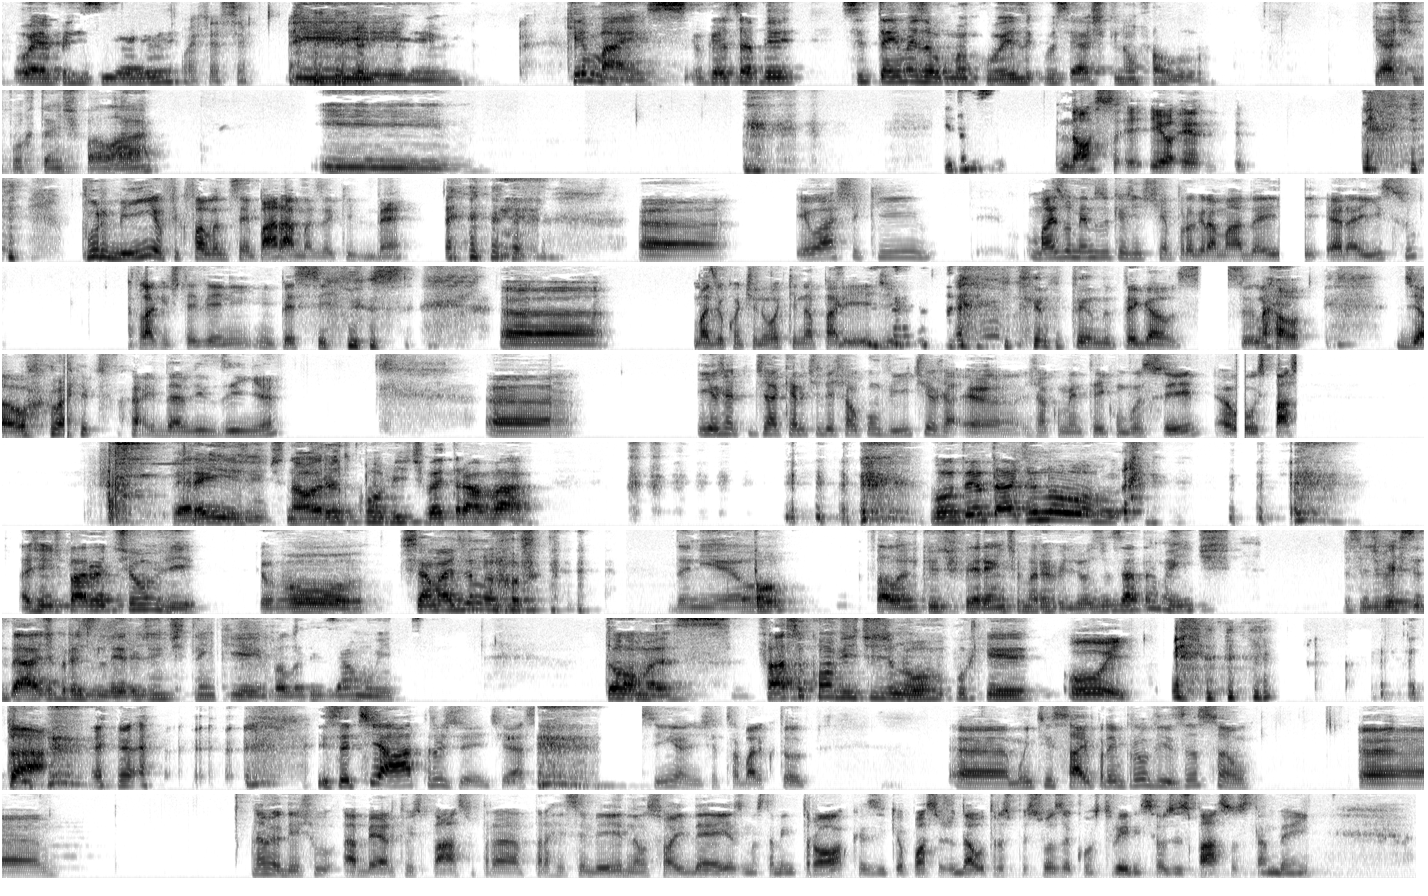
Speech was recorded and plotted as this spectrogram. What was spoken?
UFSM. UFSM. E que mais? Eu quero saber se tem mais alguma coisa que você acha que não falou, que acha importante falar. E então, Nossa, eu, eu... por mim eu fico falando sem parar, mas é que, né? uh, eu acho que mais ou menos o que a gente tinha programado era isso. É claro que a gente teve N empecilhos, uh, mas eu continuo aqui na parede tentando pegar o sinal de Wi-Fi da vizinha. Uh, e eu já, já quero te deixar o convite, eu já, eu já comentei com você, é o espaço. Pera aí, gente, na hora do convite vai travar? Vamos tentar de novo. A gente parou de te ouvir. Eu vou te chamar de novo. Daniel, falando que o diferente é maravilhoso, exatamente. Essa diversidade brasileira a gente tem que valorizar muito. Thomas, faça o convite de novo, porque. Oi! tá. Isso é teatro, gente. É assim, a gente trabalha com tudo. É, muito ensaio para improvisação. É... Não, eu deixo aberto o espaço para receber não só ideias, mas também trocas e que eu possa ajudar outras pessoas a construírem seus espaços também.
